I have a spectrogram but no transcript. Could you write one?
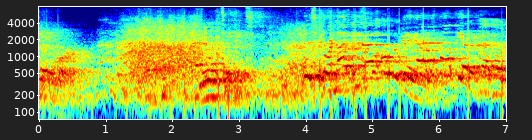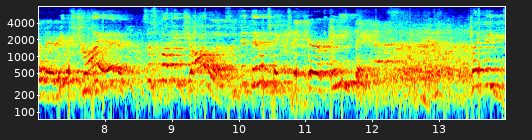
Four. We'll take it. This droid not a bad motivator. It's not his fault he had a bad motivator. He was trying. It's his fucking Jawas. He did, they don't take, take care of anything. Like they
